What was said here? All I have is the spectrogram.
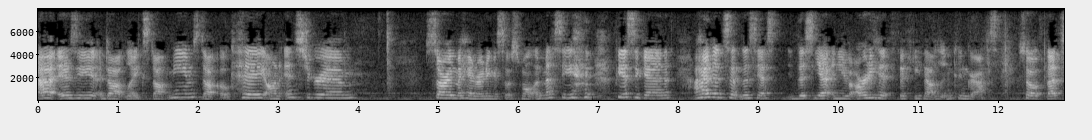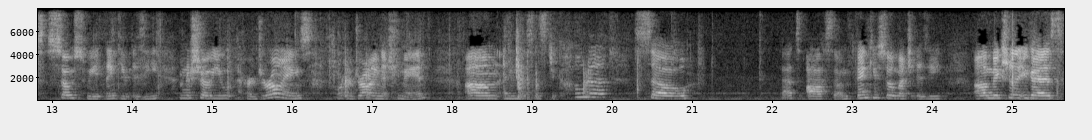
at izzy.lakes.memes.ok on Instagram. Sorry, my handwriting is so small and messy. P.S. again, I haven't sent this yes this yet, and you've already hit 50,000. Congrats. So that's so sweet. Thank you, Izzy. I'm gonna show you her drawings or her drawing that she made. Um, and this is Dakota. So that's awesome. Thank you so much, Izzy. Um, make sure that you guys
